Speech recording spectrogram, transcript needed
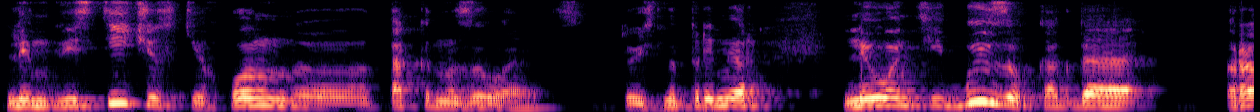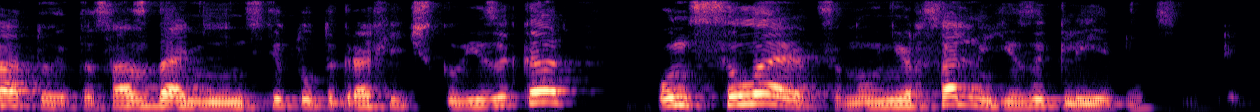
лингвистических он э, так и называется. То есть, например, Леонтий Бызов, когда ратует о создании Института графического языка, он ссылается на универсальный язык Лейбница, например.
